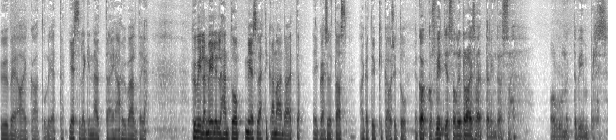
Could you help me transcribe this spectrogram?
YV-aikaa tuli, että Jesselläkin näyttää ihan hyvältä ja hyvillä mielillähän tuo mies lähti Kanadaan, että eiköhän se taas aika tykkikausi tuu. Ja kakkosvitjas oli Drysaitelin kanssa ollut nyt viime pelissä.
